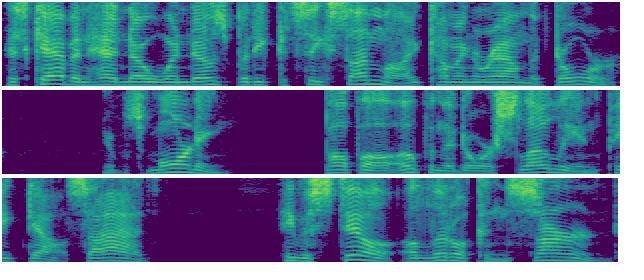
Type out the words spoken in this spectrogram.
His cabin had no windows, but he could see sunlight coming around the door. It was morning. Pawpaw opened the door slowly and peeked outside. He was still a little concerned.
